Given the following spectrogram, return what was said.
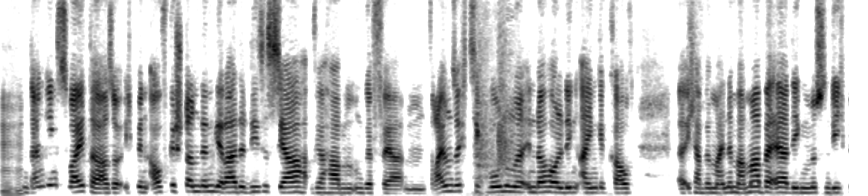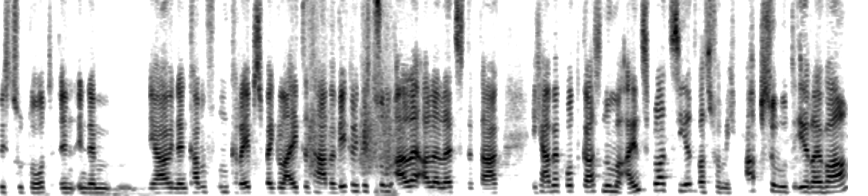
Mhm. Und dann ging es weiter. Also ich bin aufgestanden gerade dieses Jahr. Wir haben ungefähr 63 hm, Wohnungen in der Holding eingekauft. Äh, ich habe meine Mama beerdigen müssen, die ich bis zu Tod in, in, dem, ja, in den Kampf um Krebs begleitet habe, wirklich bis zum aller, allerletzten Tag. Ich habe Podcast Nummer eins platziert, was für mich absolut irre war,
